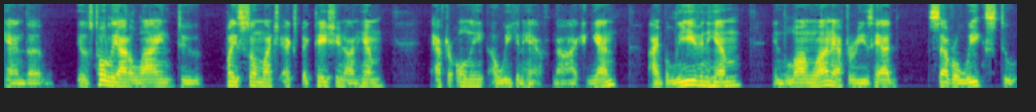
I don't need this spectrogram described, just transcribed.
and uh, it was totally out of line to place so much expectation on him after only a week and a half. Now, I, again, I believe in him in the long run after he's had several weeks to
